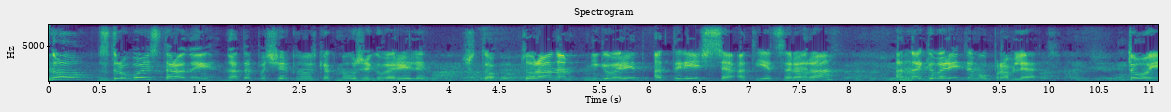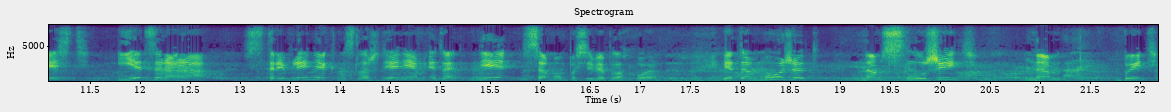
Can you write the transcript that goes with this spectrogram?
Но, с другой стороны, надо подчеркнуть, как мы уже говорили, что Тура нам не говорит отречься от Ецарара, она говорит им управлять. То есть, Ецарара, стремление к наслаждениям, это не само по себе плохое. Это может нам служить, нам быть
